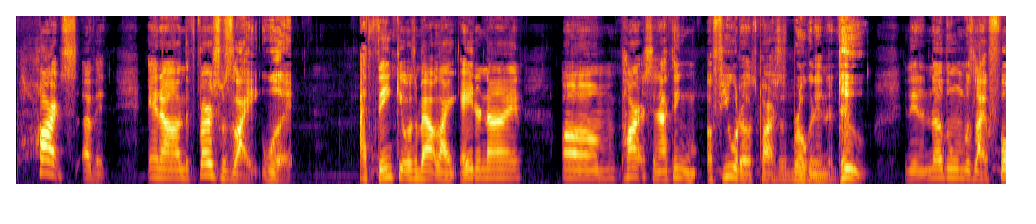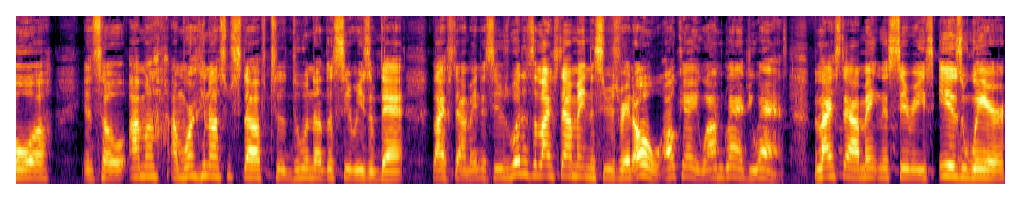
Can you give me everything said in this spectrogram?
parts of it. And um, the first was like what? I think it was about like eight or nine um parts and I think a few of those parts was broken into two. And then another one was like four. And so I'm a, I'm working on some stuff to do another series of that lifestyle maintenance series. What is the lifestyle maintenance series, Red? Oh, okay. Well, I'm glad you asked. The lifestyle maintenance series is where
